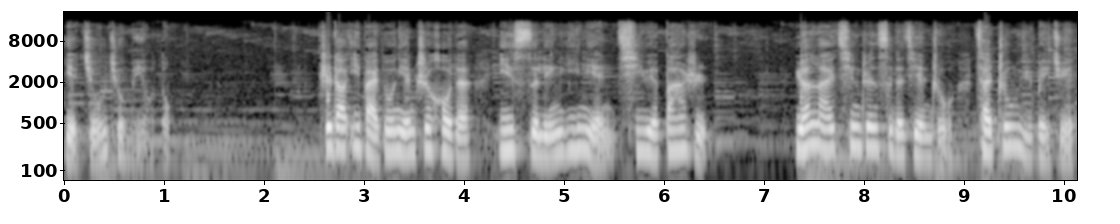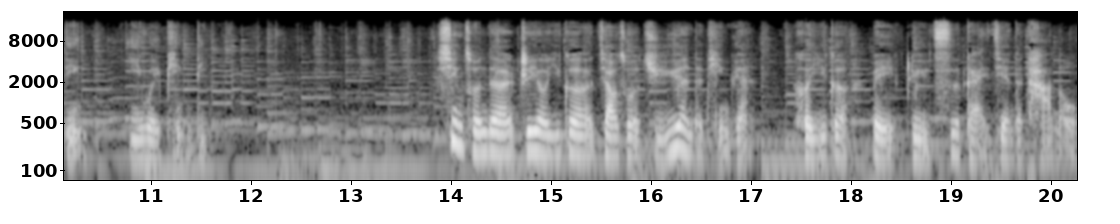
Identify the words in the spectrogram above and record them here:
也久久没有动。直到一百多年之后的一四零一年七月八日，原来清真寺的建筑才终于被决定夷为平地。幸存的只有一个叫做菊院的庭院和一个被屡次改建的塔楼。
